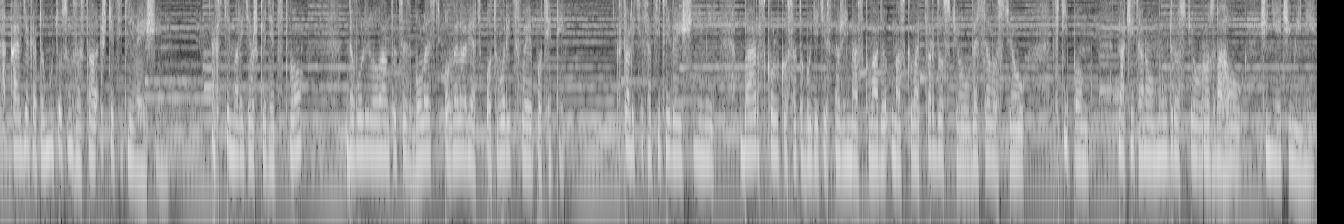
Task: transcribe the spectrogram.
Aj vďaka tomuto som sa stal ešte citlivejším. Ak ste mali ťažké detstvo, dovolilo vám to cez bolesť oveľa viac otvoriť svoje pocity. Stali ste sa citlivejšími, bár skoľko sa to budete snažiť maskovať, maskovať tvrdosťou, veselosťou, vtipom, načítanou múdrosťou, rozvahou či niečím iným.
